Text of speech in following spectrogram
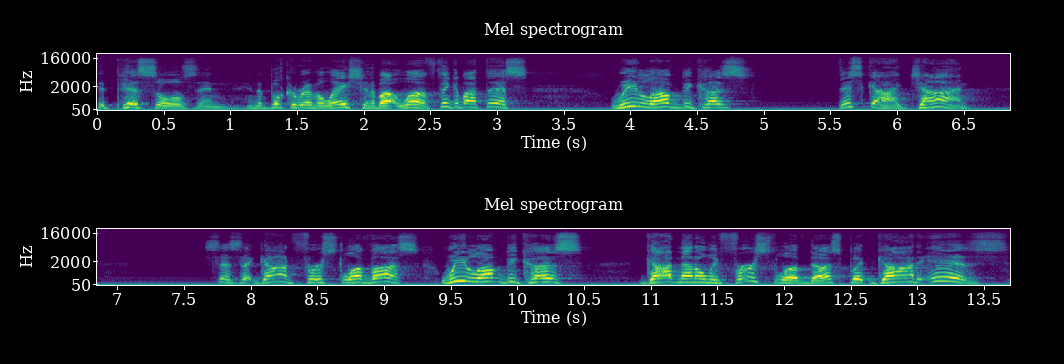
epistles and in the book of Revelation about love. Think about this. We love because this guy, John, says that God first loved us. We love because God not only first loved us, but God is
